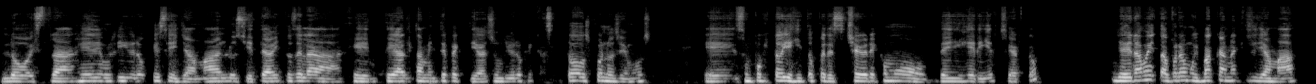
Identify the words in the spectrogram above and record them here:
lo extraje de un libro que se llama Los siete hábitos de la gente altamente efectiva, es un libro que casi todos conocemos, eh, es un poquito viejito, pero es chévere como de digerir, ¿cierto? Y hay una metáfora muy bacana que se llama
